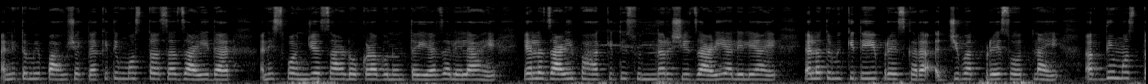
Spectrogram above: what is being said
आणि तुम्ही पाहू शकता किती मस्त असा जाळीदार आणि स्पंजी असा हा ढोकळा बनवून तयार झालेला आहे. याला जाळी पहा किती सुंदर अशी जाळी आलेली आहे. याला तुम्ही किती कितीही प्रेस करा अजिबात प्रेस होत नाही. अगदी मस्त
